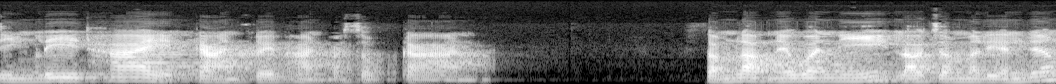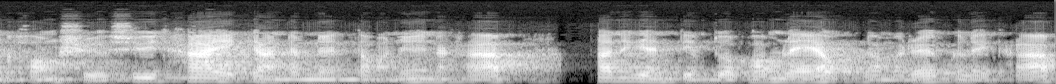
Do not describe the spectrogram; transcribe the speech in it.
จิงลี่ไทการเคยผ่านประสบการณ์สำหรับในวันนี้เราจะมาเรียนเรื่องของสือชื่อไทการดำเนินต่อเนื่องนะครับ ถ้านักเรียนเตรียมตัวพร้อมแล้ว เรามาเริ่มกันเลยครับ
